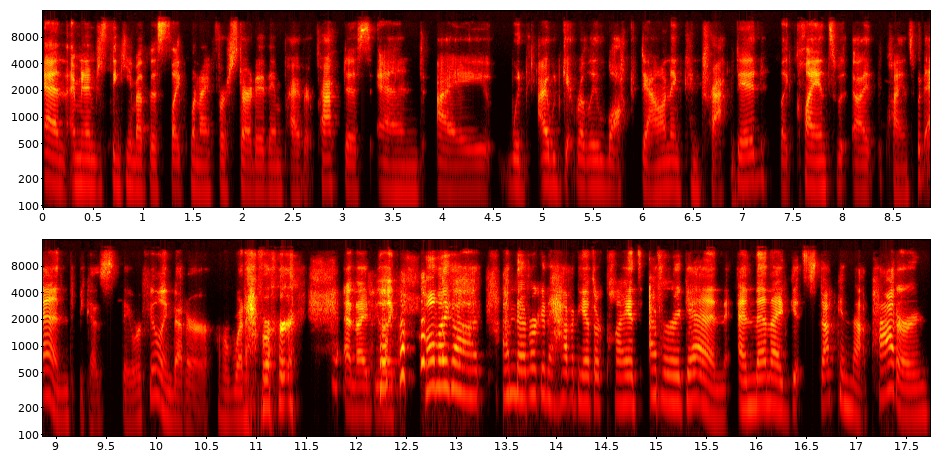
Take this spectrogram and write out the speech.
and i mean i'm just thinking about this like when i first started in private practice and i would i would get really locked down and contracted like clients would uh, clients would end because they were feeling better or whatever. And i'd be like oh my god i'm never going to have any other clients ever again. And then i'd get stuck in that pattern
